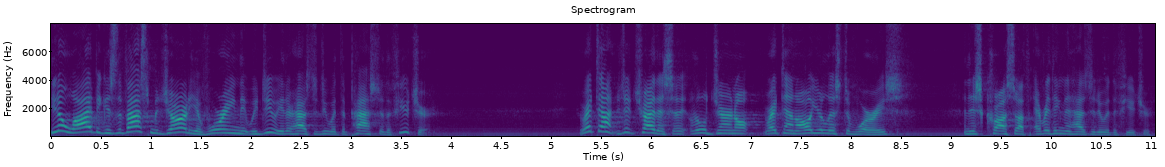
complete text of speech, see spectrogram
You know why? Because the vast majority of worrying that we do either has to do with the past or the future. Write down, try this, a little journal, write down all your list of worries, and just cross off everything that has to do with the future.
